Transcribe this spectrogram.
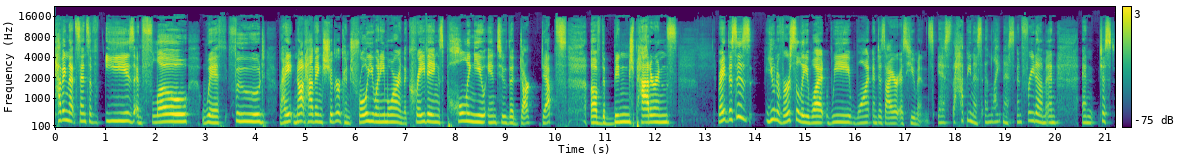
Having that sense of ease and flow with food, right? Not having sugar control you anymore and the cravings pulling you into the dark depths of the binge patterns, right? This is universally what we want and desire as humans is happiness and lightness and freedom and and just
